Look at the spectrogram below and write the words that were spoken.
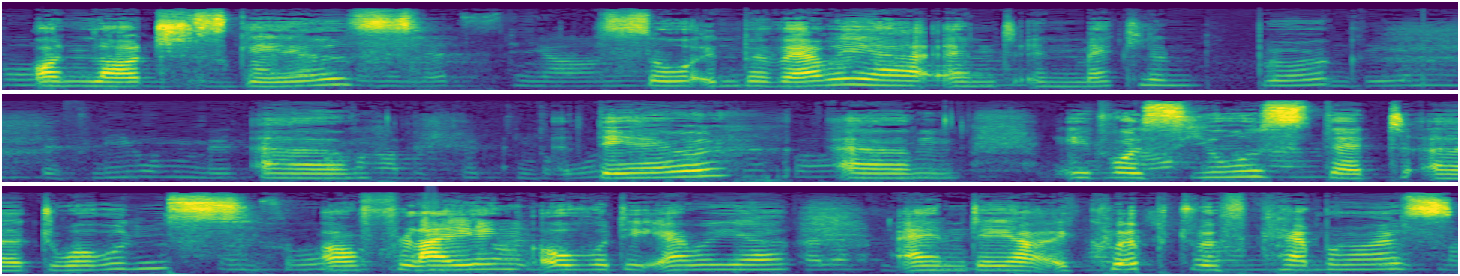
on large scales. So in Bavaria and in Mecklenburg, um, there um, it was used that uh, drones are flying over the area and they are equipped with cameras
